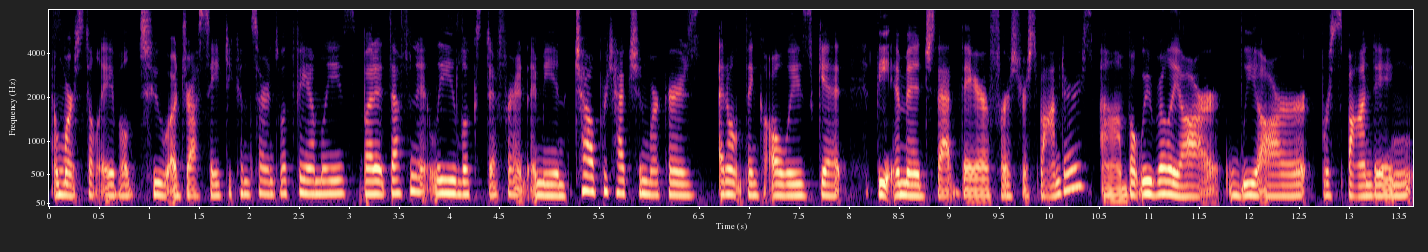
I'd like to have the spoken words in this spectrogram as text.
and we're still able to address safety concerns with families. But it definitely looks different. I mean, child protection workers I don't think always get the image that they're first responders, um, but we really are. We are responding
